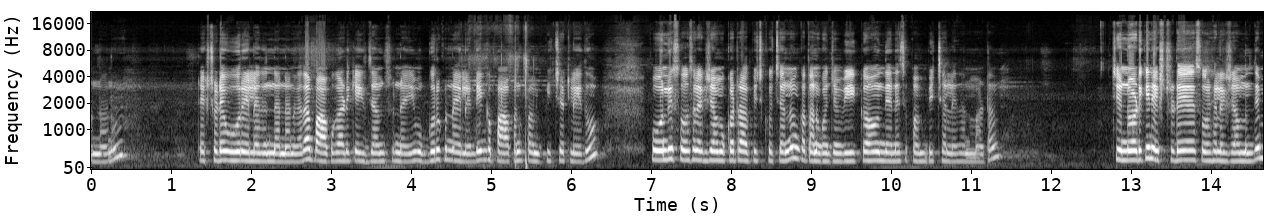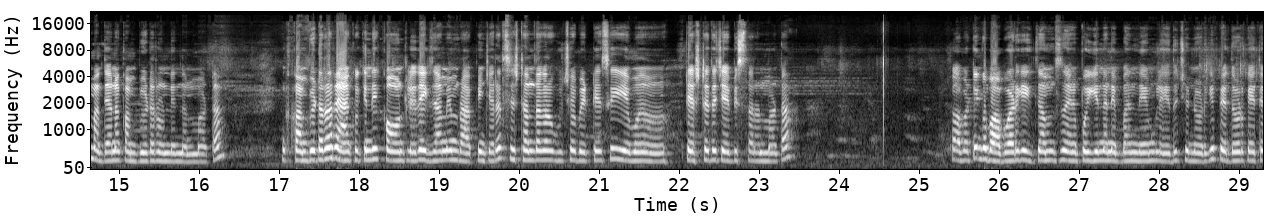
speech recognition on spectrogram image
ఉన్నాను. నెక్స్ట్ డే ఊరు వెళ్ళేది ఉంది అన్నాను కదా పాపగాడికి ఎగ్జామ్స్ ఉన్నాయి ముగ్గురికి ఉన్నాయిలేండి ఇంకా పాపను పంపించట్లేదు. ఓన్లీ సోషల్ ఎగ్జామ్ ఒకటి రాపించుకొచ్చాను ఇంకా తను కొంచెం వీక్గా ఉంది అనేసి పంపించలేదన్నమాట. చిన్నోడికి నెక్స్ట్ డే సోషల్ ఎగ్జామ్ ఉంది మధ్యాహ్నం కంప్యూటర్ ఉండిందనమాట ఇంకా కంప్యూటర్ ర్యాంక్ కింద కౌంట్ లేదు ఎగ్జామ్ ఏం రాపించారు సిస్టమ్ దగ్గర కూర్చోబెట్టేసి ఏమో టెస్ట్ అయితే చేపిస్తారనమాట కాబట్టి ఇంకా బాబువాడికి ఎగ్జామ్స్ పోయిందని ఇబ్బంది ఏం లేదు. చిన్నోడికి పెద్దోడికి అయితే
